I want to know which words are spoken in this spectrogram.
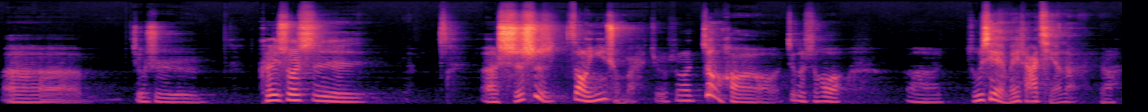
呃，就是可以说是，呃，时势造英雄吧。就是说，正好这个时候，呃，足协也没啥钱了，是吧？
